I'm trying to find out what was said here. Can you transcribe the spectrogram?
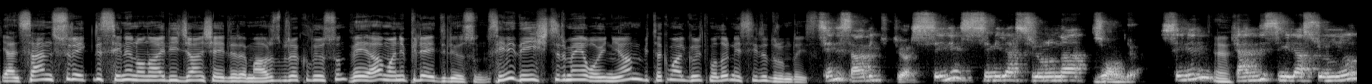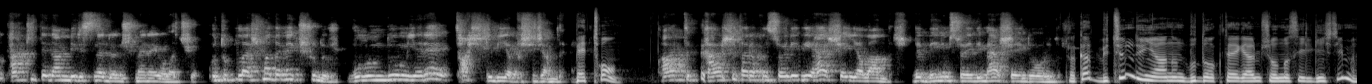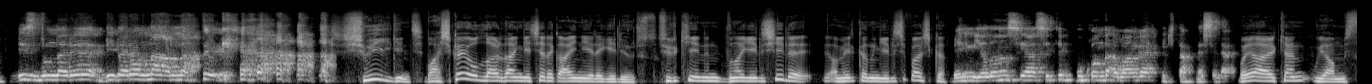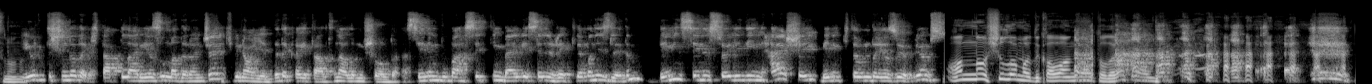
yani sen sürekli senin onaylayacağın şeylere maruz bırakılıyorsun veya manipüle ediliyorsun. Seni değiştirmeye oynayan bir takım algoritmaların esiri durumdayız. Seni sabit tutuyor. Seni simülasyonuna zorluyor. Senin Evet. kendi simülasyonunu taklit eden birisine dönüşmene yol açıyor. Kutuplaşma demek şudur. Bulunduğum yere taş gibi yapışacağım demek. Beton. Artık karşı tarafın söylediği her şey yalandır ve benim söylediğim her şey doğrudur. Fakat bütün dünyanın bu noktaya gelmiş olması ilginç değil mi? Biz bunları biberonla anlattık. Şu ilginç. Başka yollardan geçerek aynı yere geliyoruz. Türkiye'nin buna gelişiyle Amerika'nın gelişi başka. benim Yalanın Siyaseti bu konuda avantgard bir kitap mesela. Bayağı erken uyanmışsın ona. Yurt dışında da kitaplar yazılmadan önce 2017'de de kayıt altına alınmış oldu. Senin bu bahsettiğin belgeselin reklamını izledim. Demin senin söylediğin her şey benim kitabımda yazıyor biliyor musun? Anlaşılamadık avantgard olarak kaldık.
